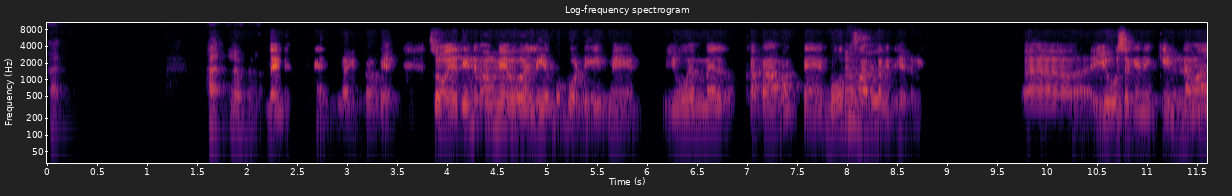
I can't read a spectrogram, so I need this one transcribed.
හරි හරි ලෝඩ් වුණා දැන් රයිට් ඕකේ සෝ ඔය තියන්නේ මම මේ ඔය ලියපු පොඩි මේ UML කතාවක් මේ බොහොම සරල විදිහට යූසර් කෙනෙක් ඉන්නවා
